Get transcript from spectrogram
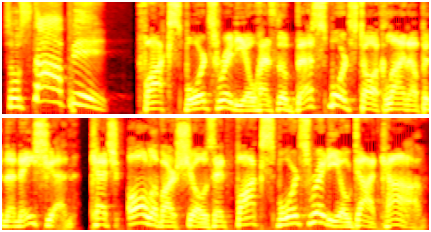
So stop it. Fox Sports Radio has the best sports talk lineup in the nation. Catch all of our shows at foxsportsradio.com.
